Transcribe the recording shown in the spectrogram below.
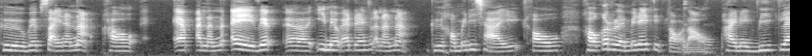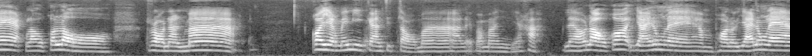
คือเว็บไซต์นั้นอะเขาแอปอันนั้นเอเว็บอีเมลแอดเดรสอันนั้นอะคือเขาไม่ได้ใช้เขาเขาก็เลยไม่ได้ติดต่อเรา ภายในวีคแรกเราก็รอรอนานมาก ก็ยังไม่มีการติดต่อมาอะไรประมาณอย่างเนี้ยค่ะ แล้วเราก็ย้ายโรงแรม พอเราย้ายโรงแรม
